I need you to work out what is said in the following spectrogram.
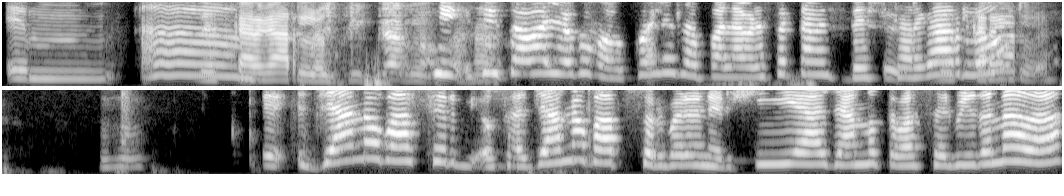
em, ah, descargarlo. Sí, sí, estaba yo como, ¿cuál es la palabra? Exactamente, descargarlo. Eh, ya no va a servir, o sea, ya no va a absorber energía, ya no te va a servir de nada,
